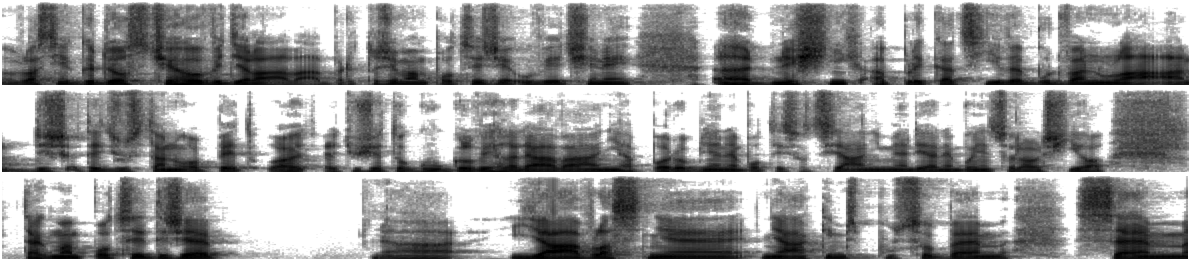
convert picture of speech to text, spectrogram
vlastně kdo z čeho vydělává, protože mám pocit, že u většiny eh, dnešních aplikací webu 2.0 a když teď zůstanu opět, ať už je to Google vyhledávání a podobně, nebo ty sociální média nebo něco dalšího, tak mám pocit, že eh, já vlastně nějakým způsobem jsem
